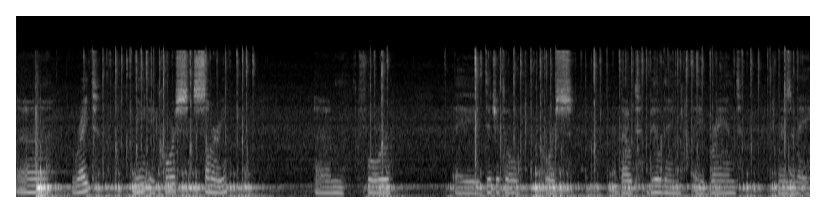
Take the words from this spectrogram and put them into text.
uh, write me a course summary um, for a digital course about building a brand resume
